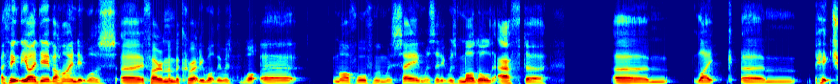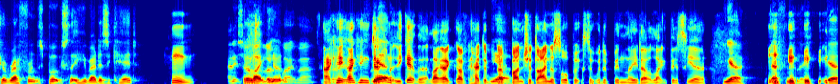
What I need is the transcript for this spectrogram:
I think the idea behind it was, uh, if I remember correctly, what they was what uh, Marv Wolfman was saying was that it was modeled after, um, like um, picture reference books that he read as a kid. Hmm. And it So, does like, you know- like that. I can I can so. Yeah. definitely get that. Like I, I've had a, Yeah. a bunch of dinosaur books that would have been laid out like this. Yeah. Yeah, definitely. yeah.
